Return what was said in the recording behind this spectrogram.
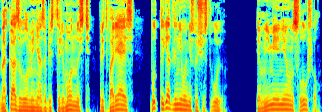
Наказывал меня за бесцеремонность, притворяясь, будто я для него не существую. Тем не менее он слушал.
